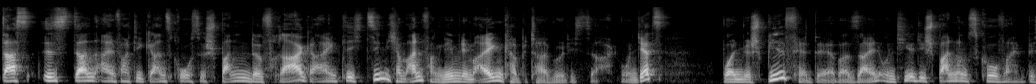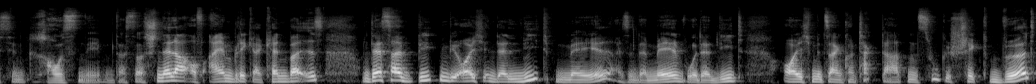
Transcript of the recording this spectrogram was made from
Das ist dann einfach die ganz große spannende Frage eigentlich ziemlich am Anfang, neben dem Eigenkapital würde ich sagen. Und jetzt wollen wir Spielverderber sein und hier die Spannungskurve ein bisschen rausnehmen, dass das schneller auf einen Blick erkennbar ist. Und deshalb bieten wir euch in der Lead-Mail, also in der Mail, wo der Lead euch mit seinen Kontaktdaten zugeschickt wird.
